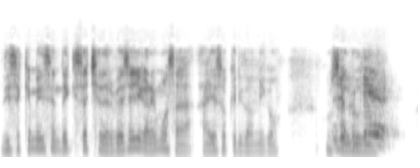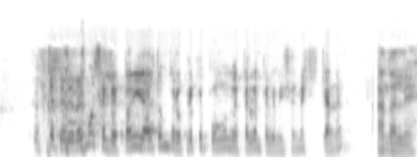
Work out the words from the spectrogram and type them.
Dice, ¿qué me dicen de XH Derbez? Ya llegaremos a, a eso, querido amigo. Un Yo saludo. creo que, fíjate, debemos el de Tony Dalton, pero creo que podemos meterlo en televisión mexicana. Ándale,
